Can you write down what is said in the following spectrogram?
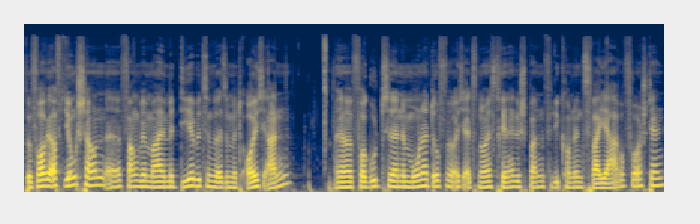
Bevor wir auf die Jungs schauen, äh, fangen wir mal mit dir bzw. mit euch an. Äh, vor gut äh, einem Monat durften wir euch als neues Trainergespann für die kommenden zwei Jahre vorstellen.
